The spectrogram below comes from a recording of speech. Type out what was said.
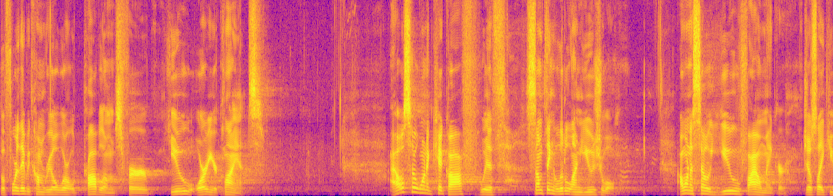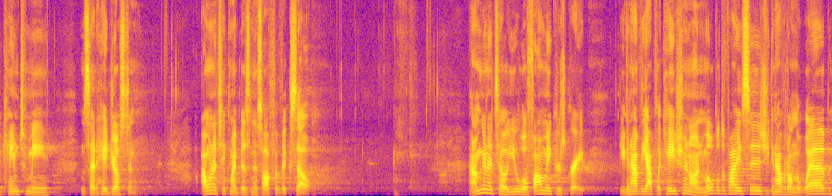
before they become real world problems for you or your clients. I also want to kick off with something a little unusual. I want to sell you FileMaker, just like you came to me and said, hey, Justin, I want to take my business off of Excel. And I'm going to tell you, well, FileMaker's great. You can have the application on mobile devices, you can have it on the web,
